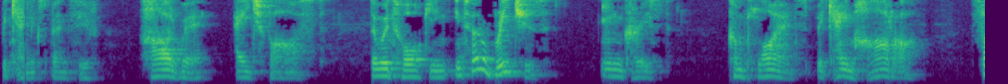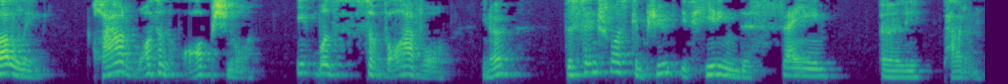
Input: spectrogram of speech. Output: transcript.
became expensive. Hardware aged fast then we're talking internal breaches increased, compliance became harder. Suddenly, cloud wasn't optional, it was survival. You know, decentralized compute is hitting the same early pattern.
